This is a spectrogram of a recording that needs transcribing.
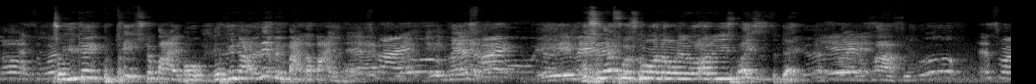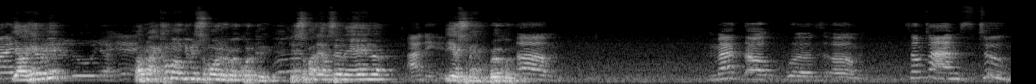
That's the word. So you can't teach the Bible if you're not living by the Bible. That's right. Amen. That's right. Amen. And see, that's what's going on in a lot of these places today. That's Yes. right, Apostle. That's right. Y'all hear me? Hallelujah. All right, come on, give me some more real quickly. Did somebody else have their hand up? I did. Yes, ma'am, real quick. Um, my thought was um, sometimes too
